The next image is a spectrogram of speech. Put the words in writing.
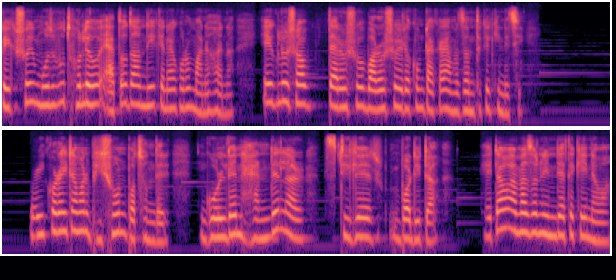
টেকসই মজবুত হলেও এত দাম দিয়ে কেনার কোনো মানে হয় না। এগুলো সব তেরোশো, বারোশো এরকম টাকায় অ্যামাজন থেকে কিনেছি। এই কড়াইটা আমার ভীষণ পছন্দের। গোল্ডেন হ্যান্ডেল আর স্টিলের বডিটা। এটাও অ্যামাজন ইন্ডিয়া থেকেই নেওয়া।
